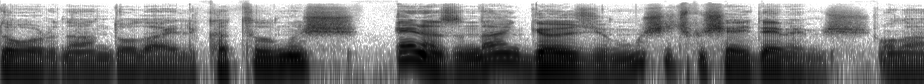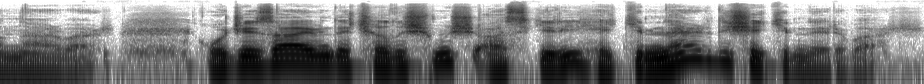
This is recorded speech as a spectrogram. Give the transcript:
doğrudan dolaylı katılmış, en azından göz yummuş, hiçbir şey dememiş olanlar var. O cezaevinde çalışmış askeri hekimler, diş hekimleri var.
